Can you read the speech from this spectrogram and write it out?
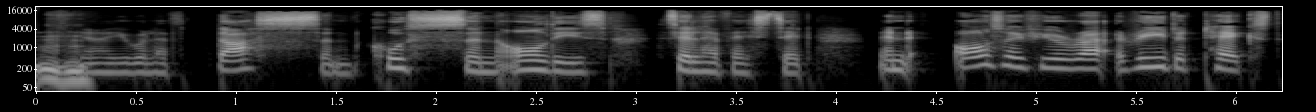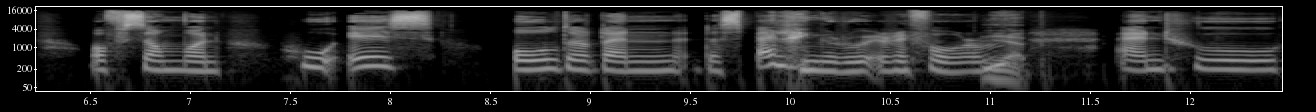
Mhm, mhm. Yeah, you will have das and kuss and all these still have SZ. And also, if you ra- read a text of someone who is older than the spelling re- reform Yep. and who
